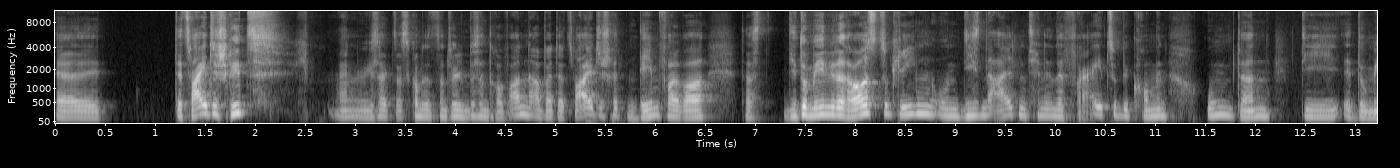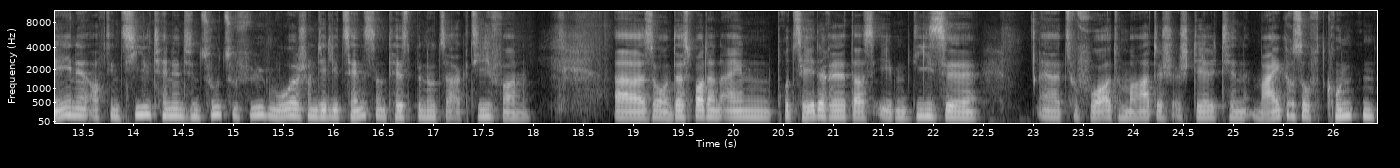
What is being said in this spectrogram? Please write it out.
Äh, der zweite Schritt, wie gesagt, das kommt jetzt natürlich ein bisschen drauf an, aber der zweite Schritt in dem Fall war, dass die Domain wieder rauszukriegen und diesen alten Tenant frei zu bekommen, um dann die Domäne auf den Zieltenant hinzuzufügen, wo ja schon die Lizenzen und Testbenutzer aktiv waren. Äh, so, und das war dann ein Prozedere, dass eben diese äh, zuvor automatisch erstellten Microsoft-Kunden,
